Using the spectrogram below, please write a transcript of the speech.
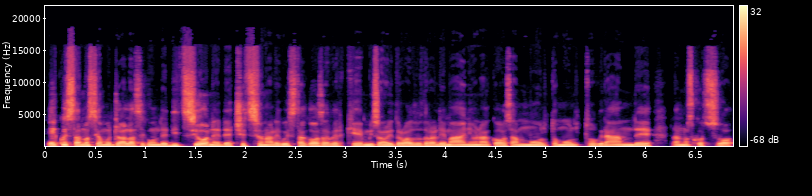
E quest'anno siamo già alla seconda edizione ed è eccezionale questa cosa perché mi sono ritrovato tra le mani una cosa molto molto grande. L'anno scorso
